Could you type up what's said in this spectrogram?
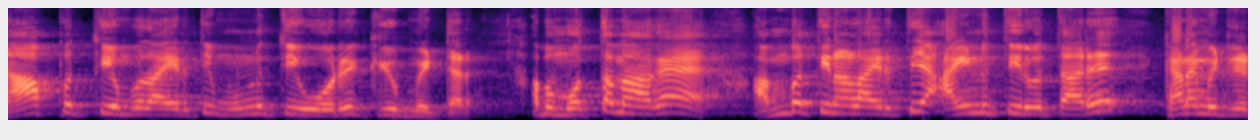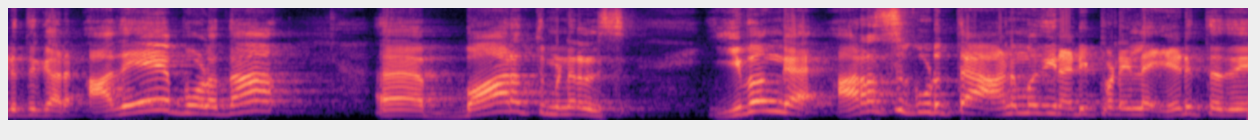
நாற்பத்தி ஒன்பதாயிரத்தி முந்நூற்றி ஒரு கியூப் மீட்டர். அப்போ மொத்தமாக ஐம்பத்தி நாலாயிரத்தி ஐநூற்றி இருபத்தாறு கனமீட்டர் எடுத்துக்காரு அதே போல தான் பாரத் மினரல்ஸ் இவங்க அரசு கொடுத்த அனுமதியின் அடிப்படையில் எடுத்தது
